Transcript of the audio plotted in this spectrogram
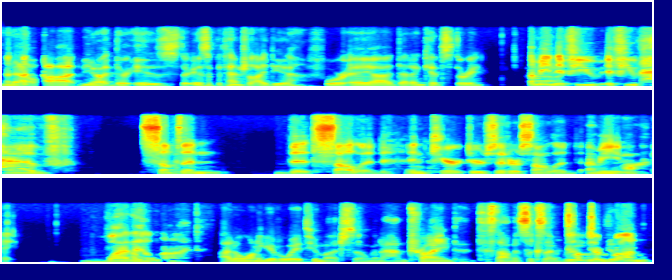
No, uh, you know there is there is a potential idea for a uh, Dead End Kids three. I mean, Uh, if you if you have something that's solid and characters that are solid, I mean, I, why the I- hell not? I don't want to give away too much, so I'm gonna I'm trying to, to stop myself because I really, Talk to really, Ron.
